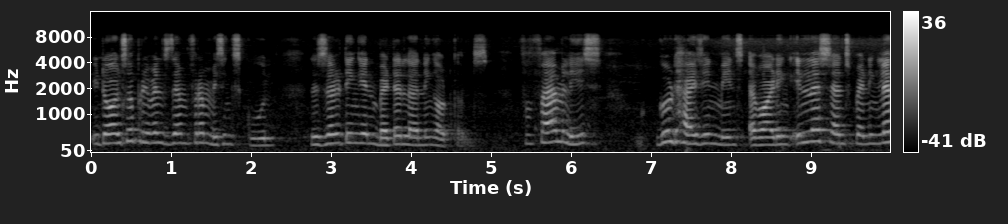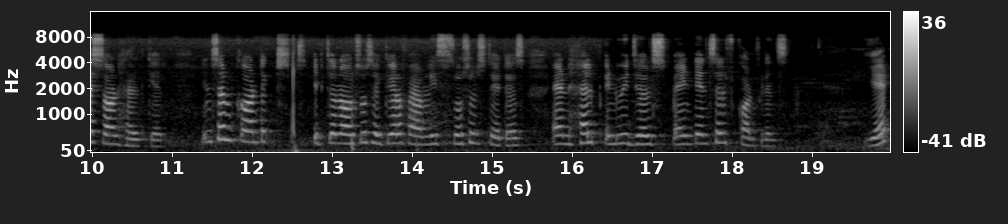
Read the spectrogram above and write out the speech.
It also prevents them from missing school, resulting in better learning outcomes. For families, good hygiene means avoiding illness and spending less on healthcare. In some contexts, it can also secure a family's social status and help individuals maintain self confidence. Yet,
